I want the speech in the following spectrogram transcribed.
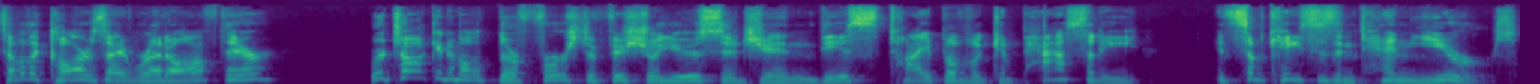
some of the cars I read off there, we're talking about their first official usage in this type of a capacity, in some cases in 10 years.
